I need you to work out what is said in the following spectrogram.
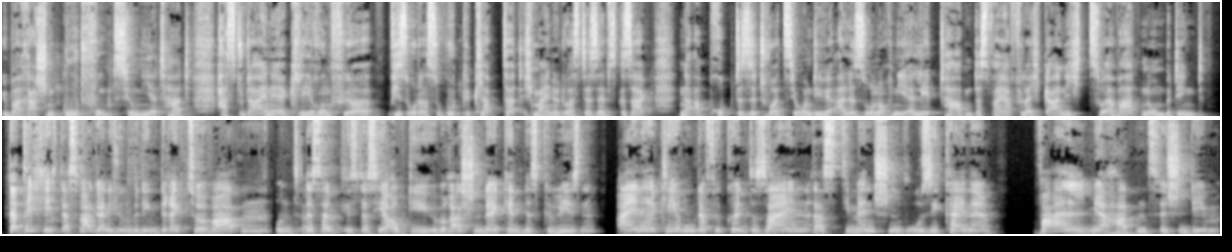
überraschend gut funktioniert hat. Hast du da eine Erklärung für, wieso das so gut geklappt hat? Ich meine, du hast ja selbst gesagt, eine abrupte Situation, die wir alle so noch nie erlebt haben. Das war ja vielleicht gar nicht zu erwarten unbedingt. Tatsächlich, das war gar nicht unbedingt direkt zu erwarten und deshalb ist das ja auch die überraschende Erkenntnis gewesen. Eine Erklärung dafür könnte sein, dass die Menschen, wo sie keine Wahl mehr hatten zwischen dem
